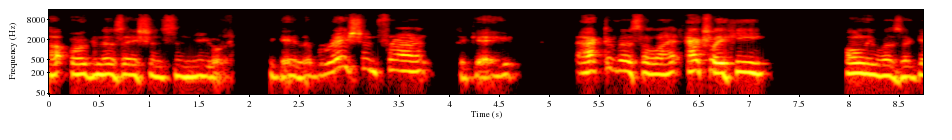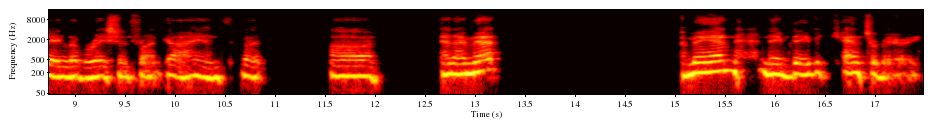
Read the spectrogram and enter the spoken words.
uh, organizations in New York, the Gay Liberation Front, the Gay Activist Alliance. Actually, he only was a Gay Liberation Front guy, and but uh, and I met a man named David Canterbury.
